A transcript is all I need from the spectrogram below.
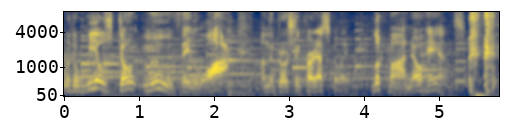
where the wheels don't move, they lock on the grocery cart escalator. Look, Ma, no hands.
